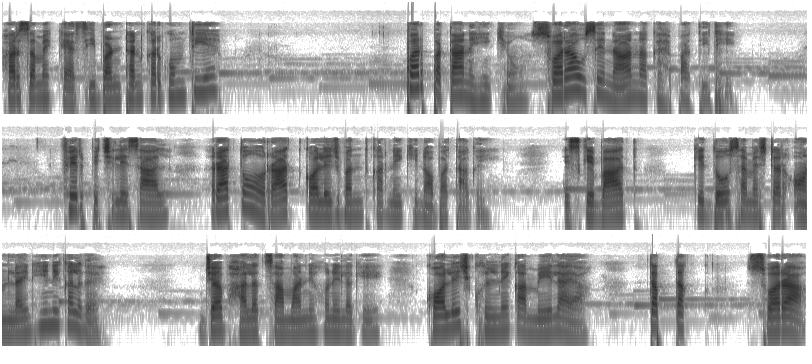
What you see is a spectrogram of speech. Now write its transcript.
हर समय कैसी बन ठन कर घूमती है। पर पता नहीं क्यों स्वरा उसे ना न कह पाती थी। फिर पिछले साल रातों रात कॉलेज बंद करने की नौबत आ गई। इसके बाद के दो सेमेस्टर ऑनलाइन ही निकल गए। जब हालत सामान्य होने लगे, कॉलेज खुलने का मेल आया, तब तक स्वरा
